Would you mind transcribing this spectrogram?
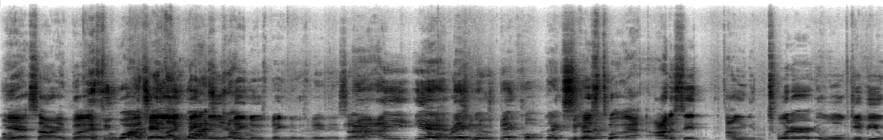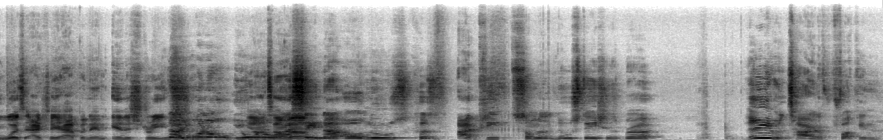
But yeah, sorry, but if you watch- okay, like you big watch, news, you know- big news, big news, big news. Sorry, Nah, I, yeah, big news, news. big like because tw- uh, honestly, um, Twitter will give you what's actually happening in the streets. No, you wanna know? You wanna what know I'm why I say not all news? Cause I peeped some of the news stations, bruh. They're even tired of fucking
